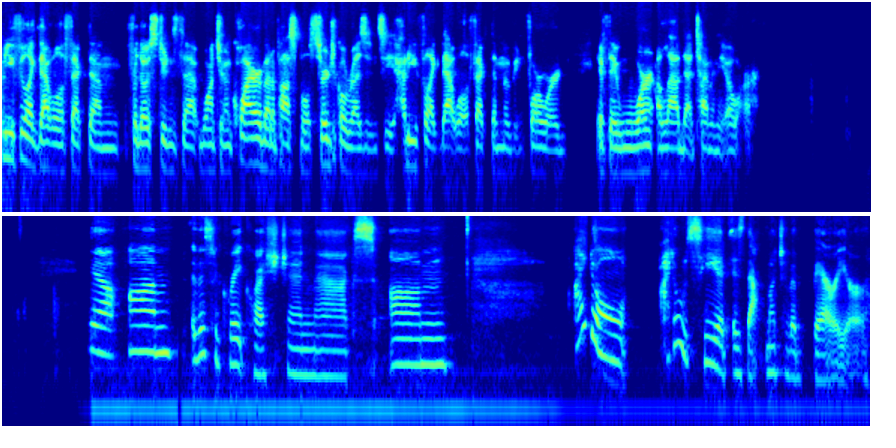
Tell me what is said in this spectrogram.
do you feel like that will affect them for those students that want to inquire about a possible surgical residency? How do you feel like that will affect them moving forward if they weren't allowed that time in the OR? Yeah, um, this is a great question, Max. Um, I don't, I don't see it as that much of a barrier.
